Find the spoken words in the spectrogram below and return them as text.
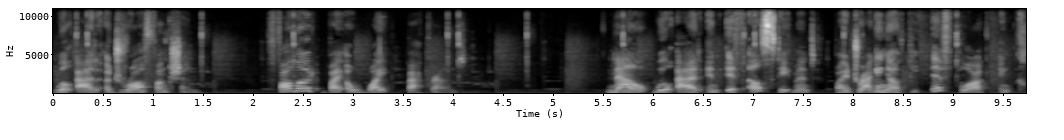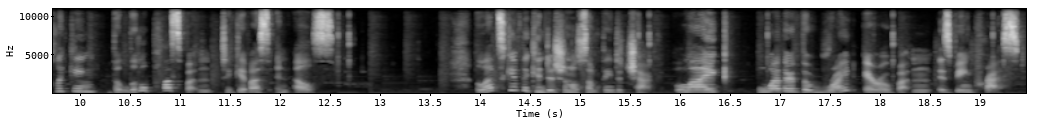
we'll add a draw function, followed by a white background. Now we'll add an if-else statement by dragging out the if block and clicking the little plus button to give us an else. Let's give the conditional something to check, like whether the right arrow button is being pressed.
